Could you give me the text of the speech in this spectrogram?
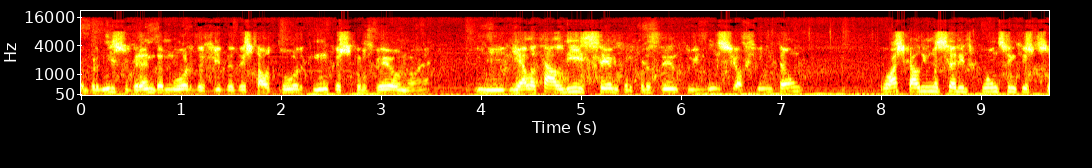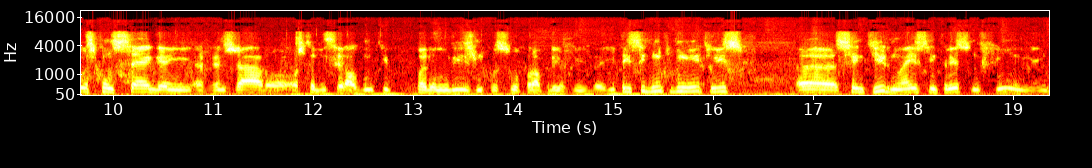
a Berenice, o grande amor da vida deste autor que nunca escreveu, não é? E, e ela está ali sempre presente do início ao fim, então eu acho que há ali uma série de pontos em que as pessoas conseguem arranjar ou, ou estabelecer algum tipo de paralelismo com a sua própria vida, e tem sido muito bonito isso uh, sentir, não é, esse interesse no fim, em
